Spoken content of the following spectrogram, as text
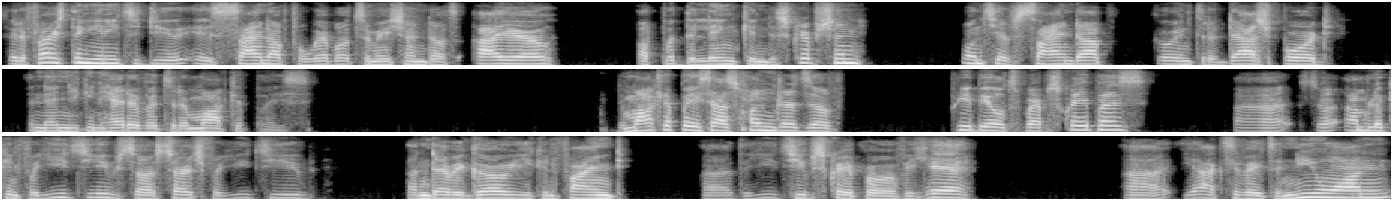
So the first thing you need to do is sign up for webautomation.io. I'll put the link in description. Once you have signed up, go into the dashboard, and then you can head over to the marketplace. The marketplace has hundreds of pre-built web scrapers. Uh, so I'm looking for YouTube, so search for YouTube, and there we go. You can find uh, the YouTube scraper over here. Uh, you activate a new one,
